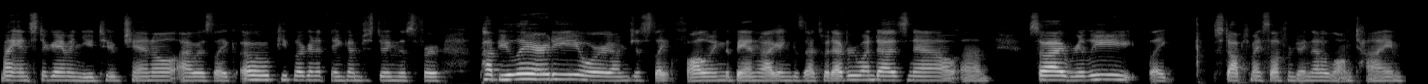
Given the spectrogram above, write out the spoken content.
my Instagram and YouTube channel, I was like, oh, people are going to think I'm just doing this for popularity or I'm just like following the bandwagon because that's what everyone does now. Um, so I really like stopped myself from doing that a long time.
